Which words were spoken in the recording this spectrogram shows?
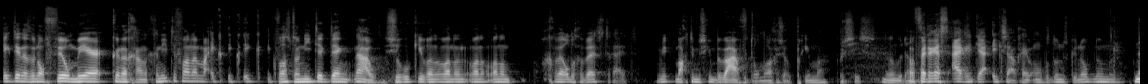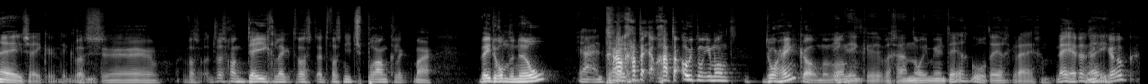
Ik denk dat we nog veel meer kunnen gaan genieten van hem. Maar ik, ik, ik, ik was nog niet... Ik denk, nou, wat, wat, een, wat, een, wat een geweldige wedstrijd. Mag hij misschien bewaren voor donderdag, is ook prima. Precies, doen we Maar dat. voor de rest eigenlijk, ja, ik zou geen onvoldoendes kunnen opnoemen. Nee, zeker. Ik Het Denk was, eh, het, was, het was gewoon degelijk. Het was, het was niet sprankelijk, maar wederom de nul. Ja, en Gaat, gaat, er, gaat er ooit nog iemand doorheen komen? ik Want, denk, eh, we gaan nooit meer een tegengoal tegen krijgen. nee, hè, dat Nee. denk ik ook.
